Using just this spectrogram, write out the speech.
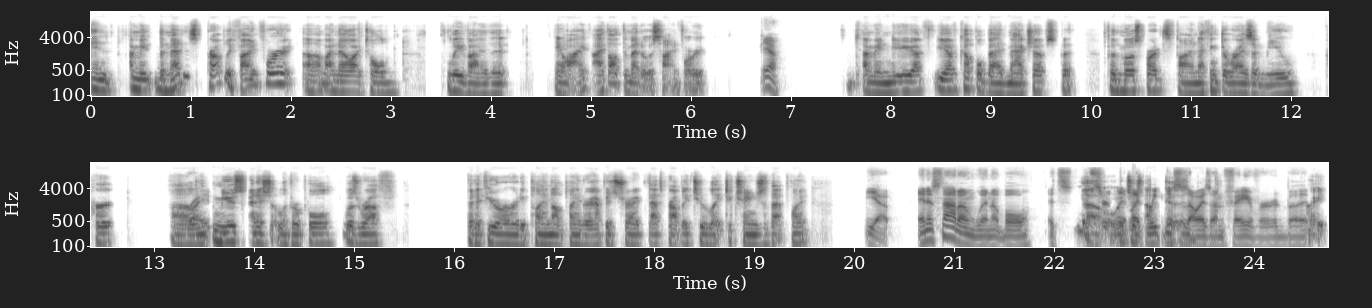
and I mean the meta's probably fine for it. Um, I know I told Levi that you know I, I thought the meta was fine for it. Yeah. I mean you have you have a couple bad matchups, but for the most part it's fine. I think the rise of Mew hurt. Um, Right. Mew's finish at Liverpool was rough. But if you were already planning on playing Rapid Strike, that's probably too late to change at that point. Yeah, And it's not unwinnable. It's, No, it's certainly it's like weakness is always unfavored, but Right.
